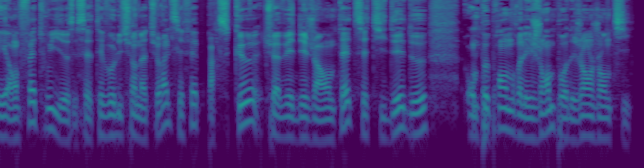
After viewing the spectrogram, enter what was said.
Et en fait, oui, cette évolution naturelle s'est faite parce que tu avais déjà en tête cette idée de on peut prendre les gens pour des gens gentils.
